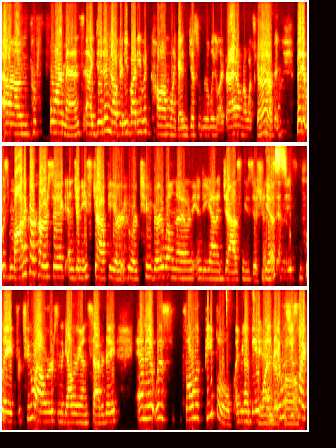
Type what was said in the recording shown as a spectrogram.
um, performance, and I didn't know if anybody would come. Like I'm just really like I don't know what's going to sure. happen. But it was Monika Herzig and Janiece Jaffe, who are two very well-known Indiana jazz musicians. Yes, and they played for two hours in the gallery on Saturday, and it was full of people. I mean, they, and it was just like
